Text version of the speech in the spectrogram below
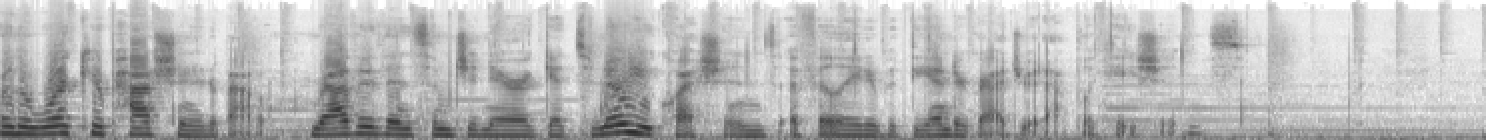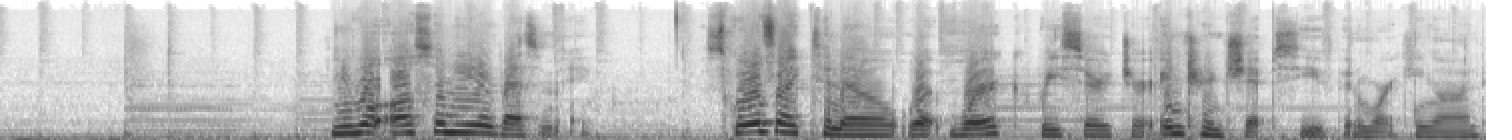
or the work you're passionate about, rather than some generic get to know you questions affiliated with the undergraduate applications. You will also need a resume. Schools like to know what work, research, or internships you've been working on,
